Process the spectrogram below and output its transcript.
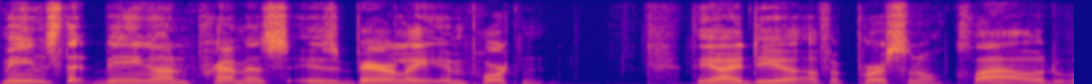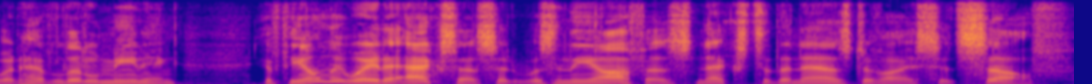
means that being on premise is barely important. The idea of a personal cloud would have little meaning if the only way to access it was in the office next to the NAS device itself.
